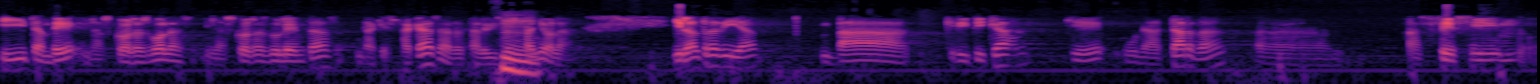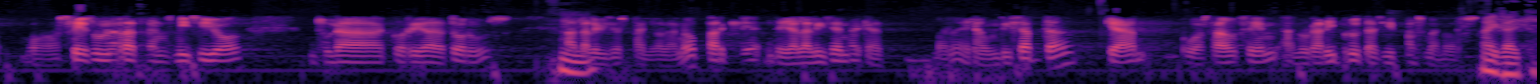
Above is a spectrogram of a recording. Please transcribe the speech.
i també les coses bones i les coses dolentes d'aquesta casa, de Televisió Mm. Espanyola. I l'altre dia va criticar que una tarda eh, es fessin o es fes una retransmissió d'una corrida de toros a Mm. Televisió Espanyola, no? perquè deia l'Elisenda que bueno, era un dissabte que ho estaven fent en horari protegit pels menors. Exacte.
